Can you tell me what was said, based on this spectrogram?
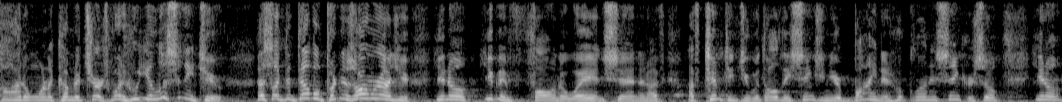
oh, I don't want to come to church. What? Who are you listening to? That's like the devil putting his arm around you. You know, you've been falling away in sin, and I've I've tempted you with all these things, and you're buying it hook, line, and sinker. So, you know,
